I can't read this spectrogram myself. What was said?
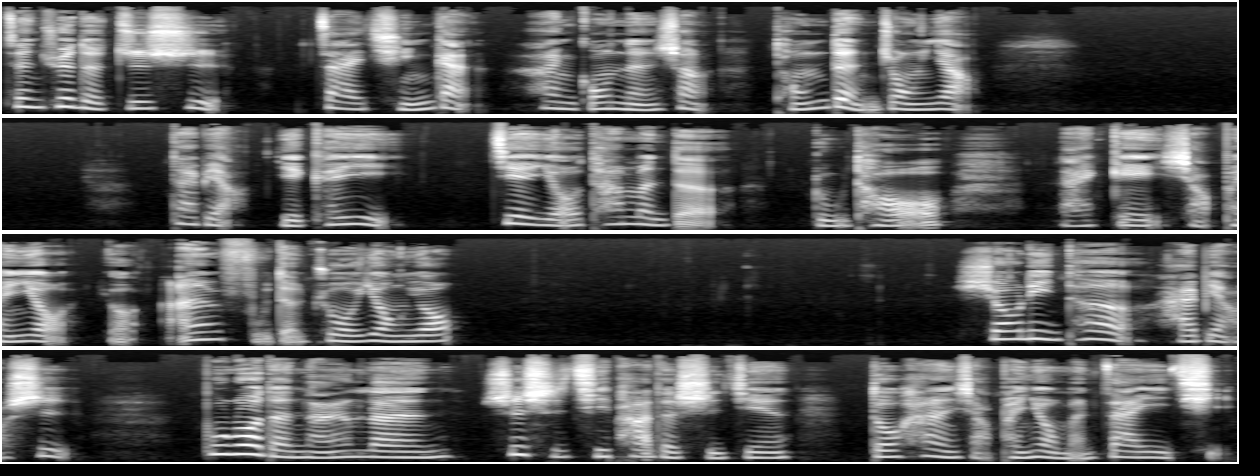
正确的知识在情感和功能上同等重要，代表也可以借由他们的乳头来给小朋友有安抚的作用哟。休利特还表示，部落的男人四十七趴的时间都和小朋友们在一起。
